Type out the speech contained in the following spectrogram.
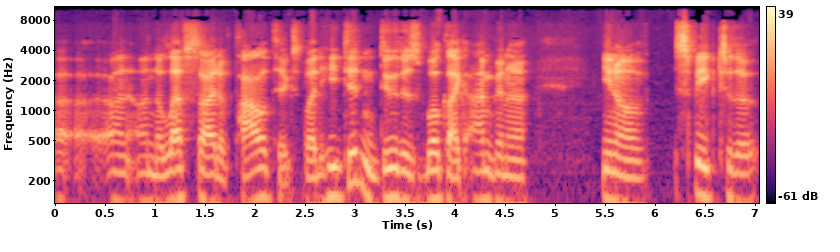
uh, on on the left side of politics, but he didn't do this book like I'm gonna, you know, speak to the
